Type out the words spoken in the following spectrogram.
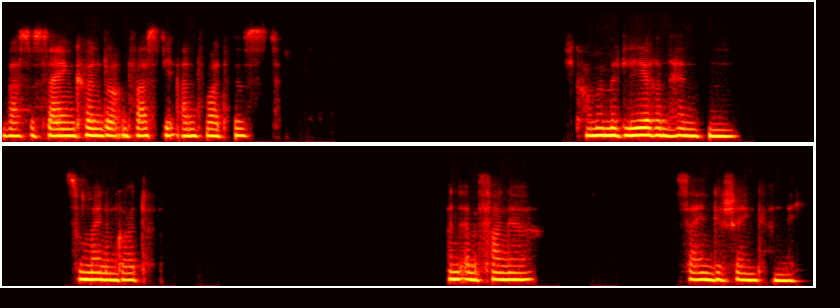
was es sein könnte und was die Antwort ist. Ich komme mit leeren Händen zu meinem Gott und empfange sein Geschenk an mich.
